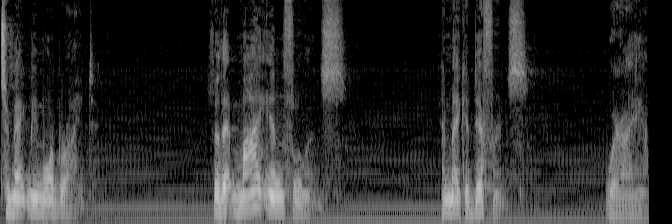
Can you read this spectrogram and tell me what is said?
to make me more bright, so that my influence can make a difference where I am?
